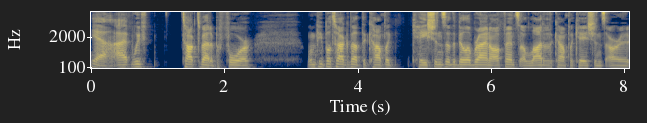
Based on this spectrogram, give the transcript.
Yeah, I, we've talked about it before. When people talk about the complications of the Bill O'Brien offense, a lot of the complications are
